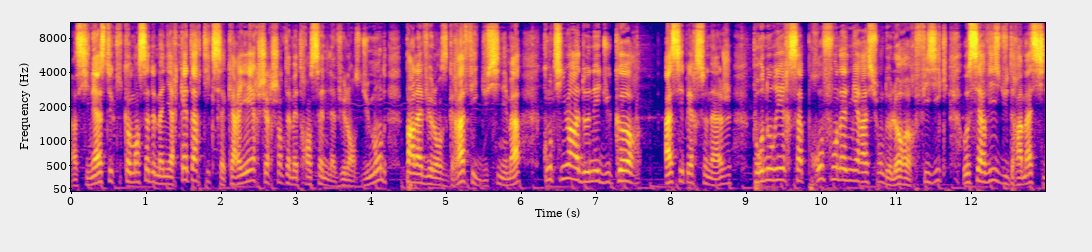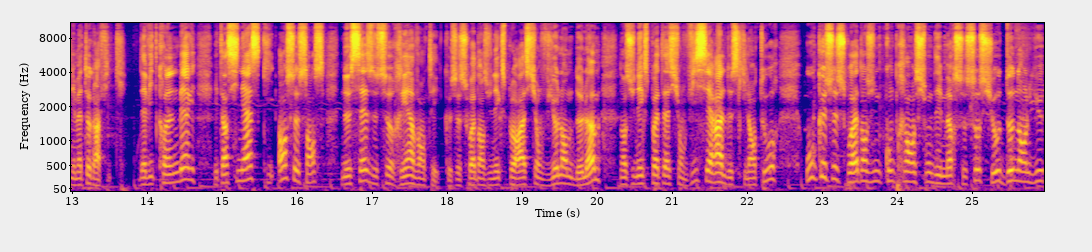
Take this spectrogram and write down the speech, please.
Un cinéaste qui commença de manière cathartique sa carrière, cherchant à mettre en scène la violence du monde par la violence graphique du cinéma, continuant à donner du corps à ses personnages pour nourrir sa profonde admiration de l'horreur physique au service du drama cinématographique. David Cronenberg est un cinéaste qui, en ce sens, ne cesse de se réinventer, que ce soit dans une exploration violente de l'homme, dans une exploitation viscérale de ce qui l'entoure, ou que ce soit dans une compréhension des mœurs sociaux donnant lieu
